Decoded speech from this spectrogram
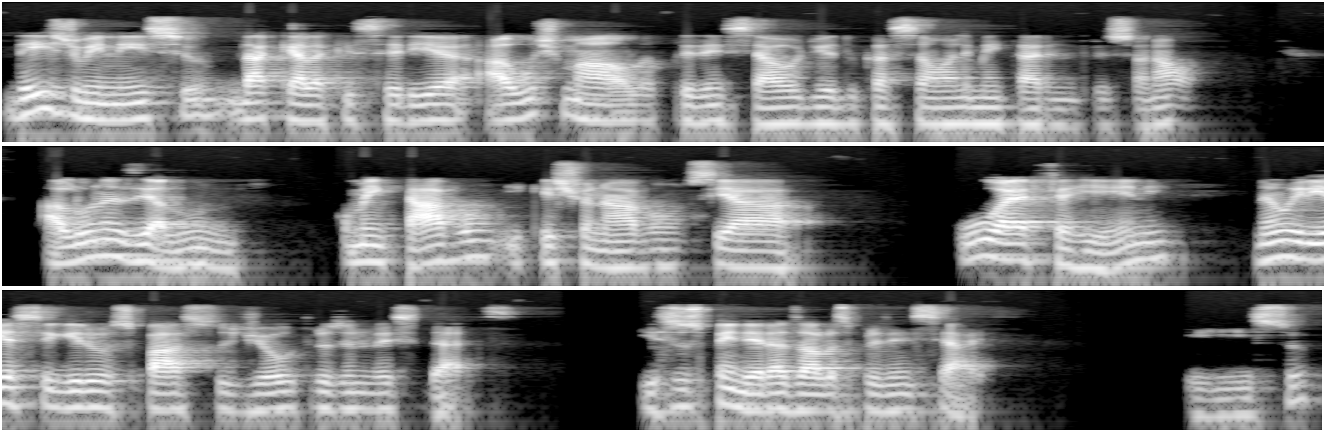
desde o início daquela que seria a última aula presencial de educação alimentar e nutricional. Alunas e alunos comentavam e questionavam se a UFRN não iria seguir os passos de outras universidades e suspender as aulas presenciais. Isso,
